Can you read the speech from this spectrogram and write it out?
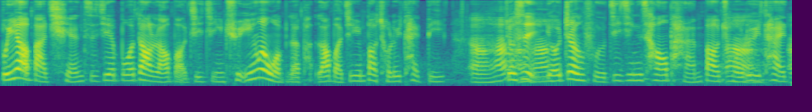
不要把钱直接拨到劳保基金去？因为我们的劳保基金报酬率太低，嗯，就是由政府基金操盘，报酬率太低，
